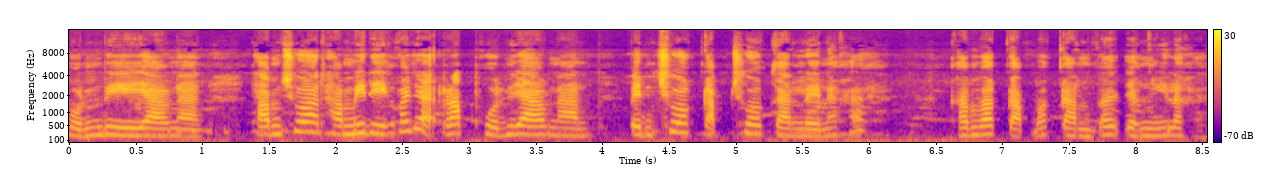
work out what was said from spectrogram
ผลดียาวนานทำชั่วทำไม่ดีก็จะรับผลยาวนาน เป็นชั่วกับชั่วกันเลยนะคะคำว่ากับว่ากันก็อย่างนี้แหละค่ะ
